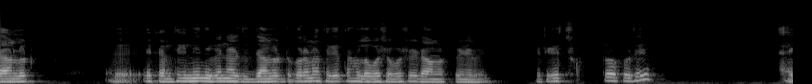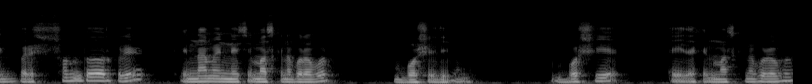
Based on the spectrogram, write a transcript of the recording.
ডাউনলোড এখান থেকে নিয়ে নেবেন। আর যদি ডাউনলোড করা না থাকে, তাহলে অবশ্যই অবশ্যই ডাউনলোড করে নেবেন। এটাকে ছোট্ট করে একবারে সুন্দর করে এর নামের নিচে মাঝখানে বরাবর বসিয়ে দিবেন। বসিয়ে এই দেখেন মাঝখানে বরাবর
